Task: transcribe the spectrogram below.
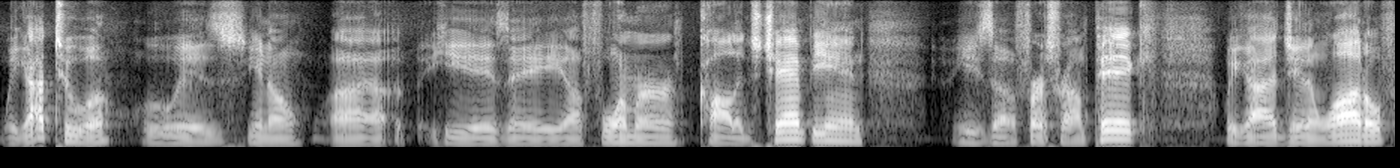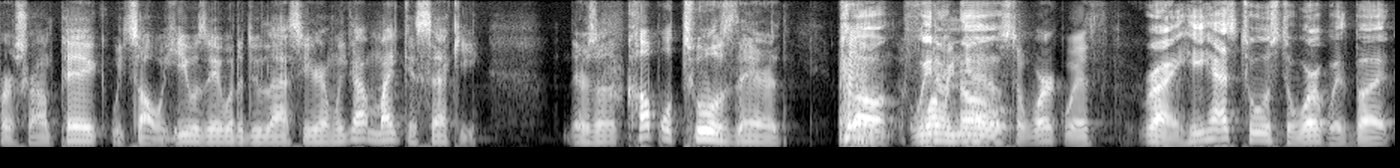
we got Tua, who is, you know, uh, he is a, uh former college champion. He's a first round pick. We got Jaylen Waddle, first round pick. We saw what he was able to do last year, and we got Mike Gesicki. There's a couple tools there. Well, we don't know. To work with. Right. He has tools to work with, but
